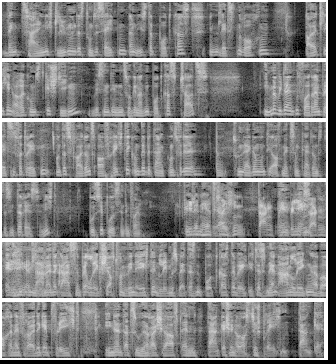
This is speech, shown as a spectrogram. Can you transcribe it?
wenn Zahlen nicht lügen, und das tun sie selten, dann ist der Podcast in den letzten Wochen deutlich in eurer Gunst gestiegen. Wir sind in den sogenannten Podcast-Charts immer wieder in den vorderen Plätzen vertreten und das freut uns aufrichtig und wir bedanken uns für die äh, Zuneigung und die Aufmerksamkeit und das Interesse, nicht? Bussi Bus in dem Fall. Vielen herzlichen Dank, will ich sagen. Im Namen der Dank. ganzen Belegschaft von Wien Echt, den lebenswertesten Podcast der Welt, ist es mir ein Anliegen, aber auch eine freudige Pflicht, Ihnen der Zuhörerschaft ein Dankeschön auszusprechen. Danke.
